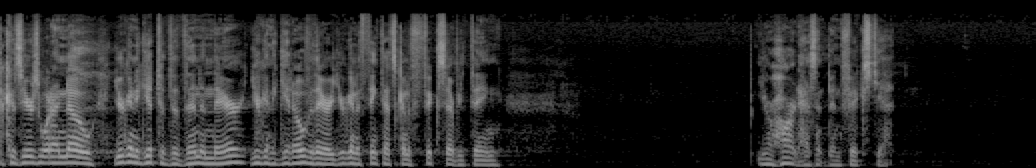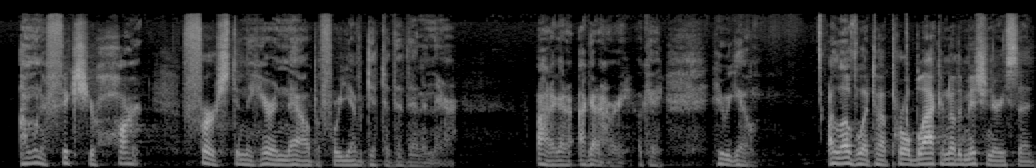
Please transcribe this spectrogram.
Because here's what I know you're going to get to the then and there, you're going to get over there, you're going to think that's going to fix everything. But your heart hasn't been fixed yet. I want to fix your heart first in the here and now before you ever get to the then and there. All right, I got I gotta hurry. Okay. Here we go. I love what uh, Pearl Buck, another missionary, said.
